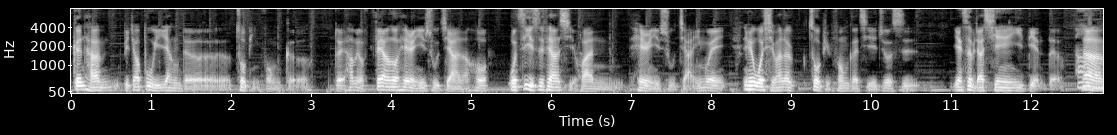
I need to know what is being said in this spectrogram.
跟台湾比较不一样的作品风格。对，他们有非常多黑人艺术家，然后我自己是非常喜欢黑人艺术家，因为因为我喜欢的作品风格其实就是颜色比较鲜艳一点的。哦、那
